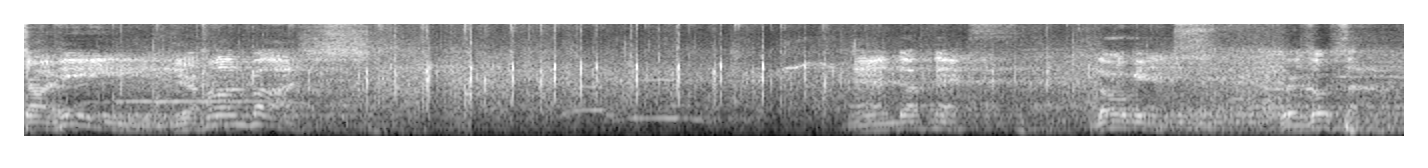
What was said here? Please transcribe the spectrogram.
Shaheen Jahan Bosch. And up next, Logan Rezosa.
